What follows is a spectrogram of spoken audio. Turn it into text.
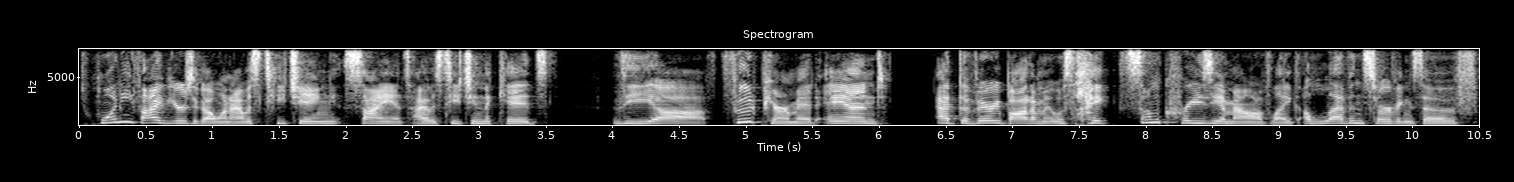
25 years ago when I was teaching science, I was teaching the kids the uh, food pyramid. And at the very bottom, it was like some crazy amount of like 11 servings of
